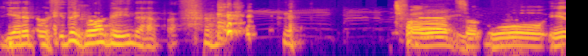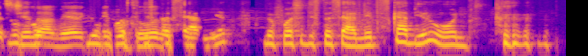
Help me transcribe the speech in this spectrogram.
e era torcida jovem ainda, rapaz. Te falando, ah, o, esse time da América tem futuro. Distanciamento, não fosse o distanciamento, eles cabiam no ônibus.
